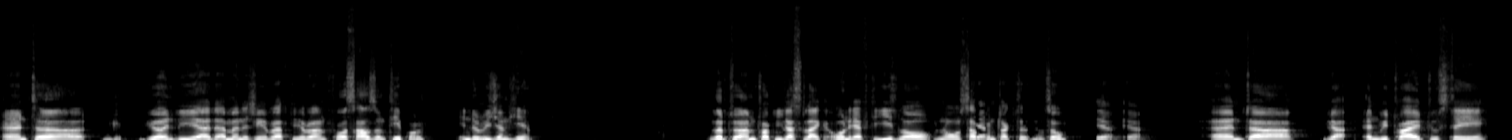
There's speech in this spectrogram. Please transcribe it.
And uh, currently, I'm managing roughly around 4,000 people in the mm-hmm. region here. But uh, I'm talking just like only FTEs, no no subcontractors yeah. and so. Yeah, yeah. And uh, yeah, and we try to stay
